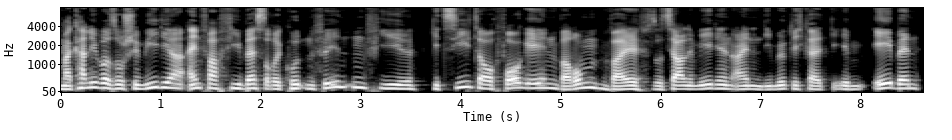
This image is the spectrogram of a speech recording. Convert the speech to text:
man kann über Social Media einfach viel bessere Kunden finden, viel gezielter auch vorgehen. Warum? Weil soziale Medien einen die Möglichkeit geben, eben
